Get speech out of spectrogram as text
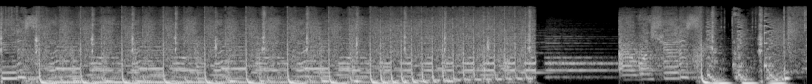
I want you to stop.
